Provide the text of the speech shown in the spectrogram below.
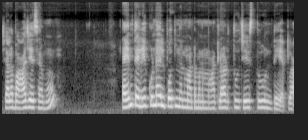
చాలా బాగా చేసాము టైం తెలియకుండా వెళ్ళిపోతుందన్నమాట మనం మాట్లాడుతూ చేస్తూ ఉంటే అట్లా.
